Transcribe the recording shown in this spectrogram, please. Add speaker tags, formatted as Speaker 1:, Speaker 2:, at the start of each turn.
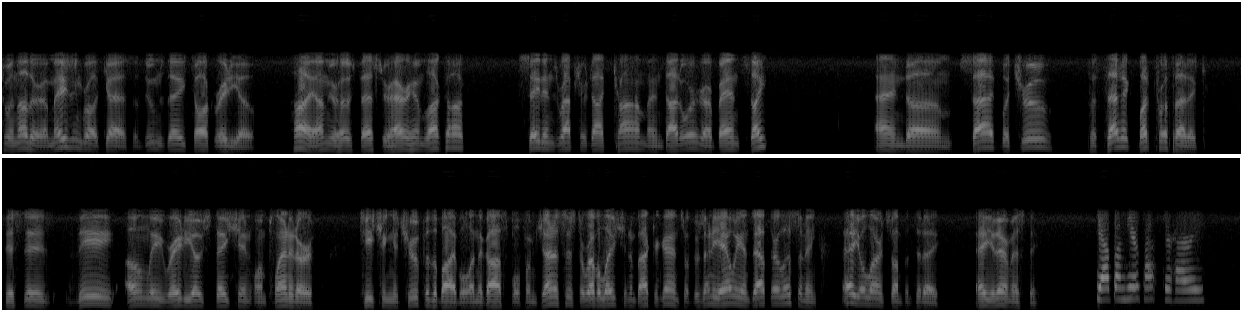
Speaker 1: to
Speaker 2: another amazing broadcast of Doomsday Talk Radio. Hi, I'm your host, Pastor Harry Him SatansRapture.com and .org, our band site. And um, sad but true, pathetic but prophetic. This is the only radio station on planet Earth teaching the truth of the Bible and the gospel from Genesis to Revelation and back again. So if there's any aliens out there listening, hey, you'll learn something today. Hey, you there, Misty?
Speaker 3: Yep, I'm here, Pastor Harry.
